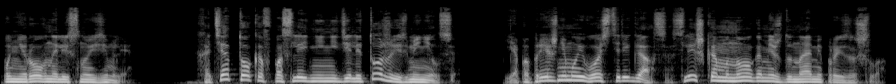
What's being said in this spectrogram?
по неровной лесной земле. Хотя Тока в последние недели тоже изменился, я по-прежнему его остерегался, слишком много между нами произошло.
